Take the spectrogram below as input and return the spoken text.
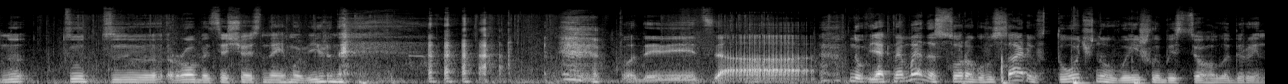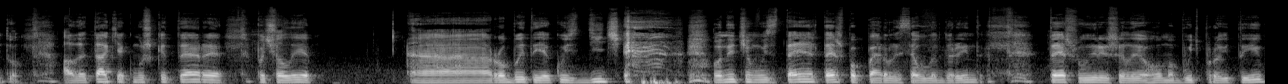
Ну, Тут е, робиться щось неймовірне. Подивіться. Ну, як на мене, 40 гусарів точно вийшли би з цього лабіринту. Але так як мушкетери почали е- робити якусь діч, вони чомусь теж, теж поперлися у лабіринт, теж вирішили його, мабуть, пройти.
